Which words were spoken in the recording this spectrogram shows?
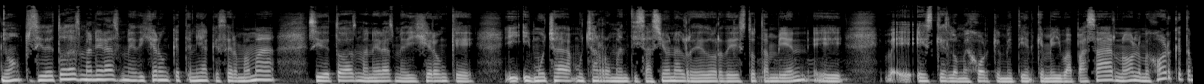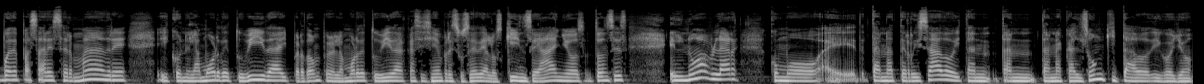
¿No? Pues si de todas maneras me dijeron que tenía que ser mamá, si de todas maneras me dijeron que, y, y mucha, mucha romantización alrededor de esto también, eh, es que es lo mejor que me, que me iba a pasar, ¿no? Lo mejor que te puede pasar es ser madre y con el amor de tu vida, y perdón, pero el amor de tu vida casi siempre sucede a los 15 años. Entonces, el no hablar como eh, tan aterrizado y tan, tan, tan a calzón quitado, digo yo,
